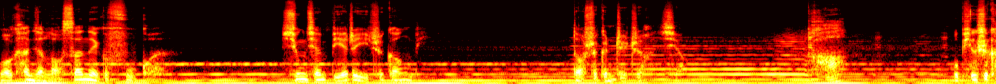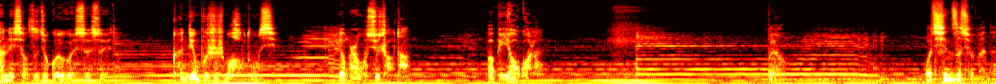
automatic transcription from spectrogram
我看见老三那个副官胸前别着一支钢笔，倒是跟这支很像。他？我平时看那小子就鬼鬼祟祟的，肯定不是什么好东西。要不然我去找他，把笔要过来。不用，我亲自去问他。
